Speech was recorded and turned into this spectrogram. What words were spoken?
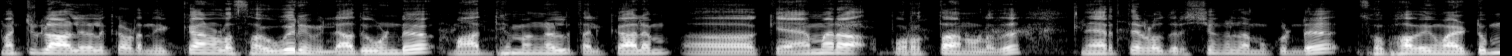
മറ്റുള്ള ആളുകൾക്ക് അവിടെ നിൽക്കാനുള്ള സൗകര്യമില്ല. അതുകൊണ്ട് മാധ്യമങ്ങൾ തൽക്കാലം ക്യാമറ പുറത്താണുള്ളത്. നേരത്തെയുള്ള ദൃശ്യങ്ങൾ നമുക്കുണ്ട്. സ്വാഭാവികമായിട്ടും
